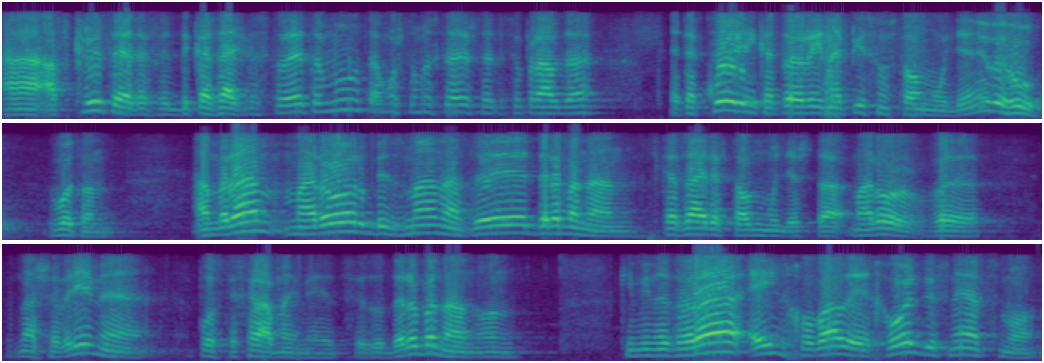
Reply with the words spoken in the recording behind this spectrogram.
а открытое это доказательство этому, тому что мы сказали, что это все правда, это корень, который написан в Талмуде. Вот он. Амрам Марор Безман Азе Драбанан. Сказали в Талмуде, что Марор в, наше время, после храма имеется в виду, Драбанан, он Киминатора Эйн Ховал и Холь Бифне Ацмо.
